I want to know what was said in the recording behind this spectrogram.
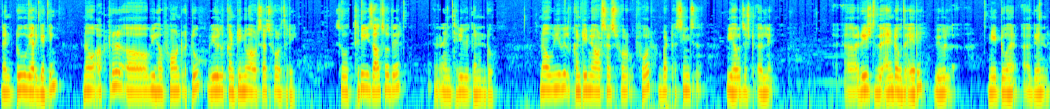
then 2 we are getting. Now after uh, we have found 2 we will continue our search for 3 so 3 is also there and 3 we can do. Now we will continue our search for 4 but since we have just uh, uh, reached the end of the array we will need to uh, again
